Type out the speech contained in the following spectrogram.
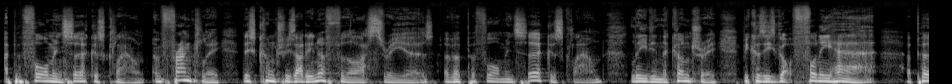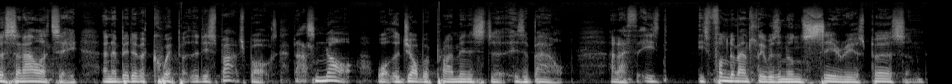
a performing circus clown. And frankly, this country's had enough for the last three years of a performing circus clown leading the country because he's got funny hair, a personality, and a bit of a quip at the dispatch box. That's not what the job of Prime Minister is about. And I th- he's, he fundamentally was an unserious person.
